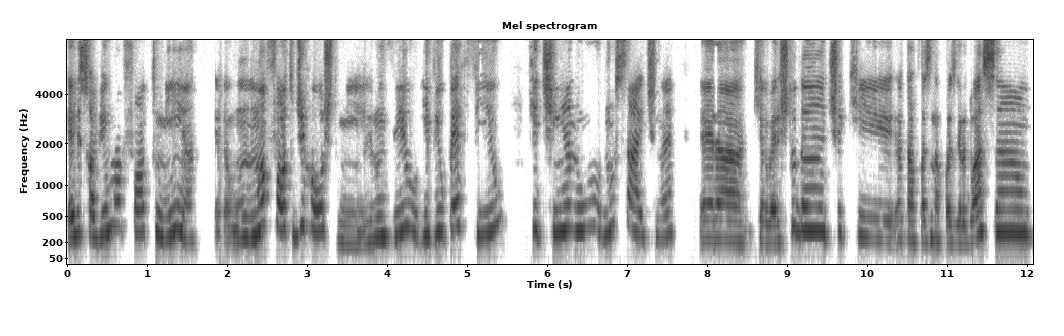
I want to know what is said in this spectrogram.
ele só viu uma foto minha uma foto de rosto minha, ele não viu, e viu o perfil que tinha no, no site, né? Era que eu era estudante, que eu estava fazendo a pós-graduação,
